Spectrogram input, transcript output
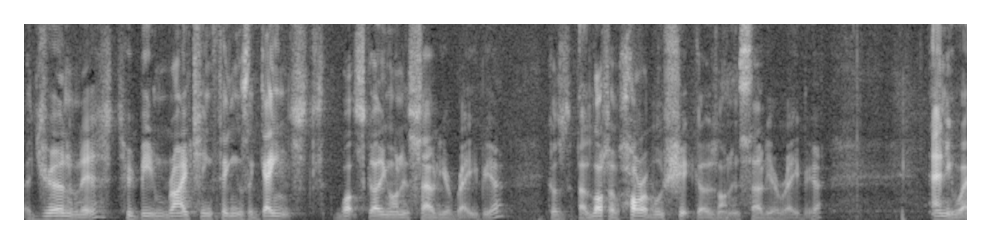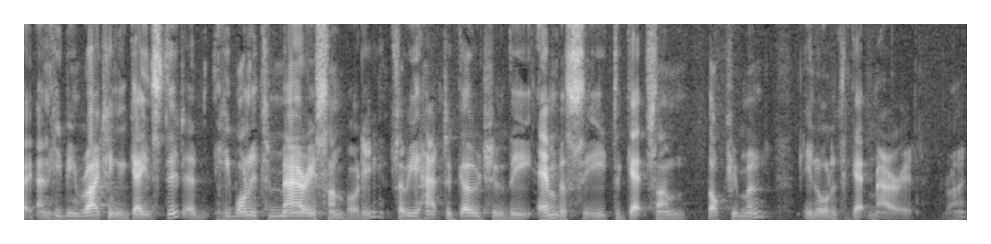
a journalist, who'd been writing things against what's going on in Saudi Arabia, because a lot of horrible shit goes on in Saudi Arabia anyway, and he'd been writing against it, and he wanted to marry somebody, so he had to go to the embassy to get some document in order to get married, right?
